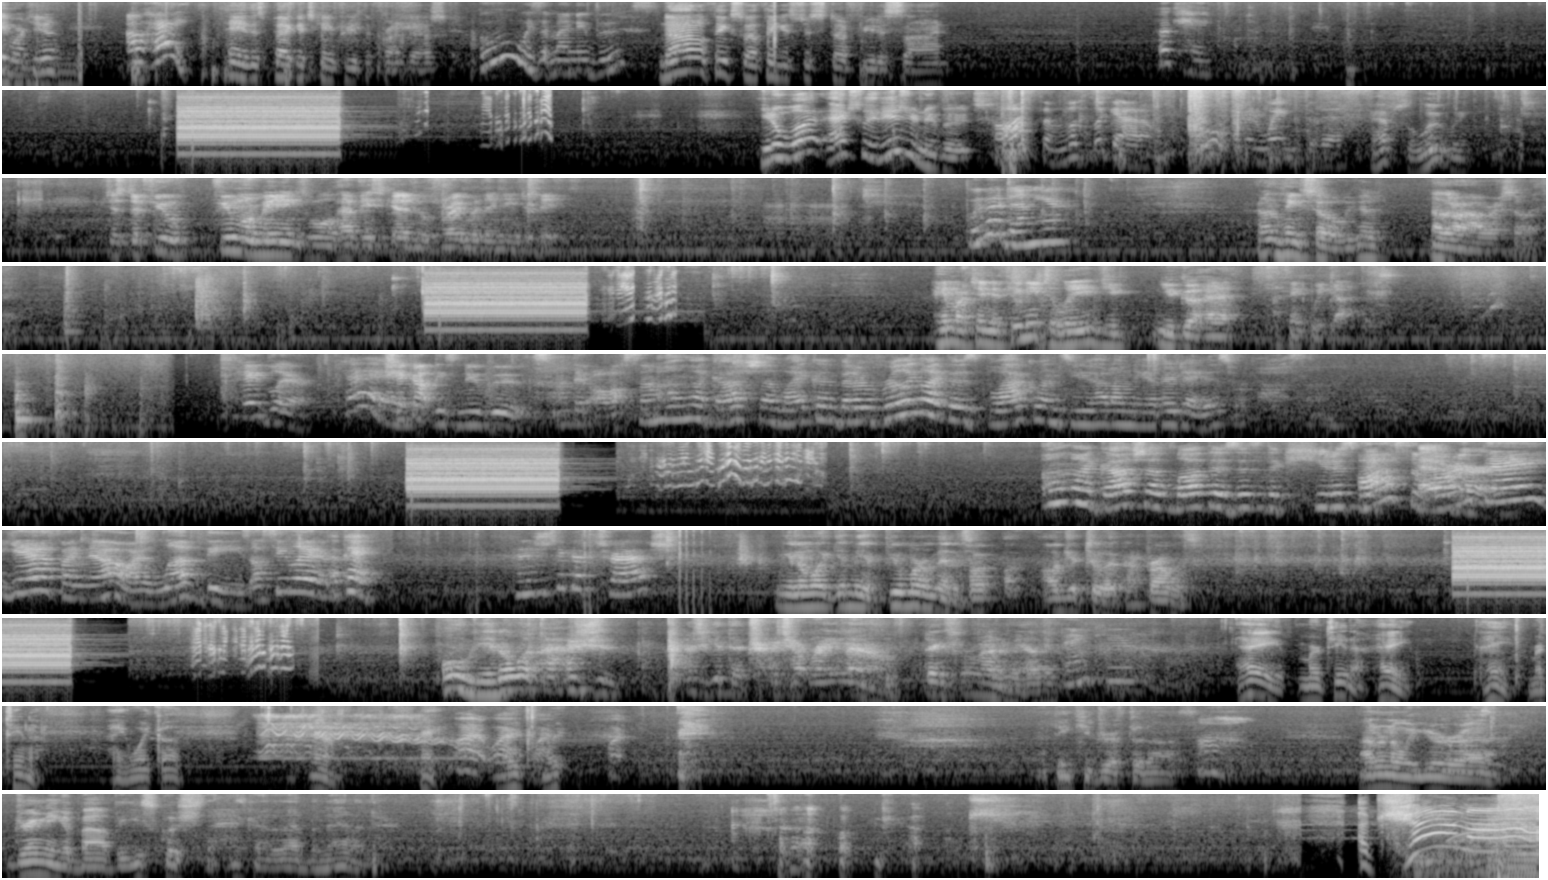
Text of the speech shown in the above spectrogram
Hey, Martina. Oh, hey. Hey, this package came for you at the front desk. Ooh, is it my new boots? No, I don't think so. I think it's just stuff for you to sign. Okay. You know what? Actually, it is your new boots. Awesome. Let's look at them. Cool. I've been waiting for this. Absolutely. Just a few few more meetings and we'll have these schedules right where they need to be. We about done here? I don't think so. We got another hour or so, I think. Hey, Martin, if you need to leave, you, you go ahead. I think we got this. Hey, Blair. Hey. Check out these new boots. Aren't they awesome? Oh my gosh, I like them, but I really like those black ones you had on the other day. Those were awesome. Oh my gosh, I love those. Those are the cutest boots Awesome, ever. aren't they? Yes, I know. I love these. I'll see you later. Okay. Honey, did you take out the trash? You know what? Give me a few more minutes. I'll, I'll get to it. I promise. Oh, you know what? I, I should I should get that trash out right now. Thanks for reminding me, honey. Thank you. Hey, Martina. Hey, hey, Martina. Hey, wake up. Yeah. Hey. What, what, wake, what, wake. what? I think you drifted off. I don't know what you're uh, dreaming about, but you squished the heck out of that banana there. oh, God. Come on.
